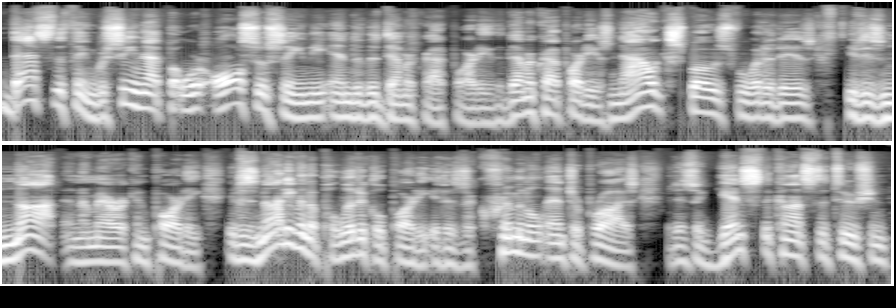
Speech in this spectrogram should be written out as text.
that's the thing. We're seeing that, but we're also seeing the end of the Democrat Party. The Democrat Party is now exposed for what it is. It is not an American party. It is not even a political party. It is a criminal enterprise that is against the Constitution,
